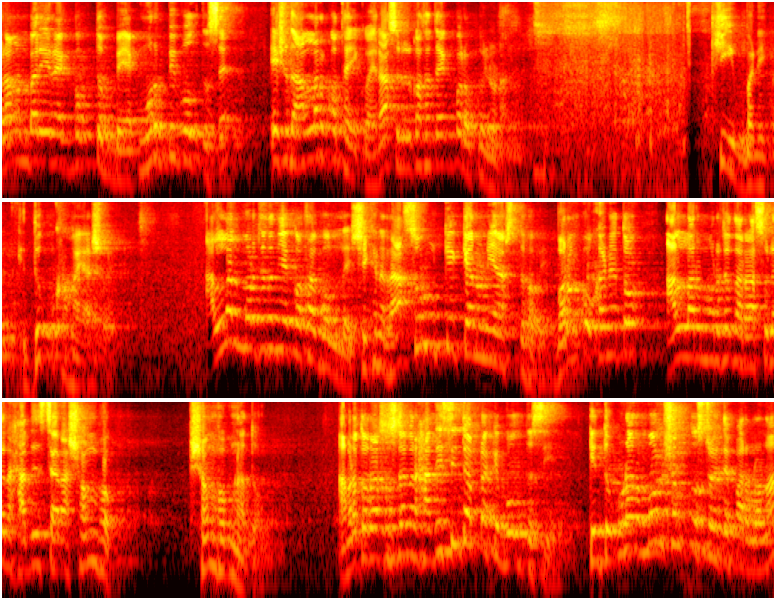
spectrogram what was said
ব্রাহ্মণবাড়ির এক বক্তব্যে এক মুরব্বী বলতেছে এই শুধু আল্লাহর কথাই কয়, রাসুলের কথা তো একবারও কইল না। কি মানে দুঃখ হয় আসলে। আল্লাহর মর্যাদা নিয়ে কথা বললে সেখানে রাসূলকে কেন নিয়ে আসতে হবে? বরং ওখানে তো আল্লাহর মর্যাদা, রাসূলের হাদিস ছাড়া সম্ভব। সম্ভব না তো। আমরা তো রাসূল ইসলামের হাদিসই তো আপনাকে বলতেছি, কিন্তু ওনার মন সন্তুষ্ট হতে পারল না,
